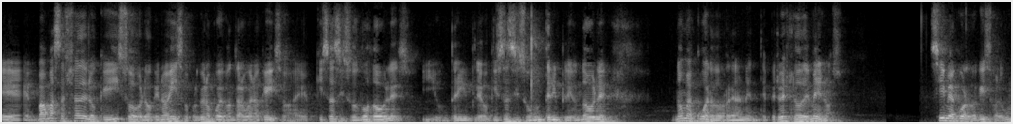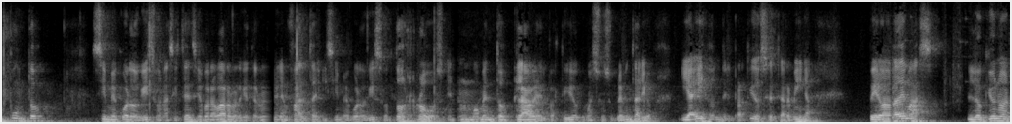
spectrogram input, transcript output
eh, va más allá de lo que hizo o lo que no hizo, porque uno puede contar, bueno, ¿qué hizo? Eh, quizás hizo dos dobles y un triple, o quizás hizo un triple y un doble. No me acuerdo realmente, pero es lo de menos. Sí me acuerdo que hizo algún punto, sí me acuerdo que hizo una asistencia para Barber que termina en falta, y sí me acuerdo que hizo dos robos en un momento clave del partido, como es un suplementario. Y ahí es donde el partido se termina. Pero además, lo que uno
